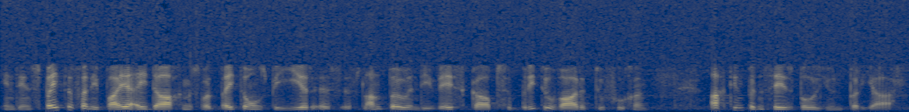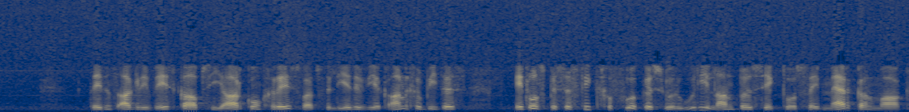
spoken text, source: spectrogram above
En ten spyte van die baie uitdagings wat buite ons beheer is, is landbou in die Wes-Kaap se bruto waarde toevoeging 18.6 miljard per jaar. Tydens Agri Wes-Kaap se jaarkongres wat verlede week aangebied is, het ons spesifiek gefokus oor hoe die landbousektor sy merk kan maak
